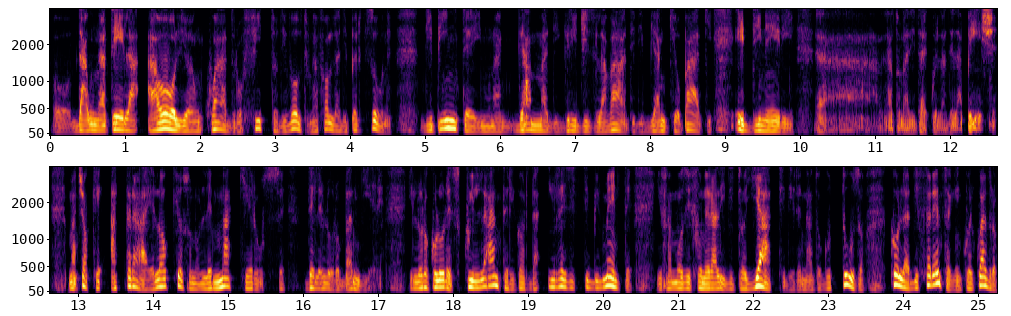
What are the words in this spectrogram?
oh, da una tela a olio e un quadro fitto di volti, una folla di persone dipinte in una gamma di grigi slavati, di bianchi opachi e di neri. Eh, la tonalità è quella della pesce, ma ciò che attrae l'occhio sono le macchie rosse delle loro bandiere. Il loro colore squillante ricorda irresistibilmente i famosi funerali di Togliatti di Renato Guttuso, con la differenza che in quel quadro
